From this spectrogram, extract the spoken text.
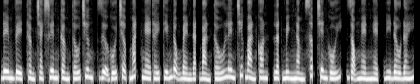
Đêm về thẩm trạch xuyên cầm tấu chương, dựa gối chợp mắt nghe thấy tiếng động bèn đặt bản tấu lên chiếc bàn con, lật mình nằm sấp trên gối, giọng nghèn nghẹt đi đâu đấy.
